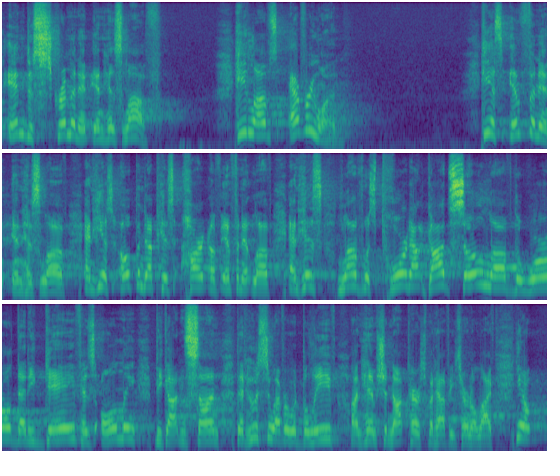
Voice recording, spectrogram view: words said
indiscriminate in his love. He loves everyone. He is infinite in his love, and he has opened up his heart of infinite love, and his love was poured out. God so loved the world that he gave his only begotten Son, that whosoever would believe on him should not perish but have eternal life. You know,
